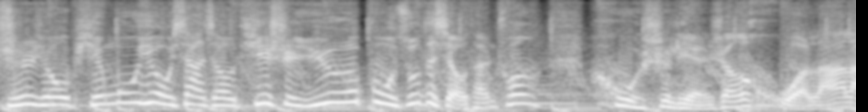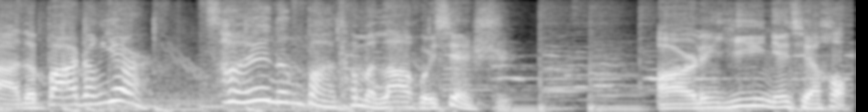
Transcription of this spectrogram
只有屏幕右下角提示余额不足的小弹窗，或是脸上火辣辣的巴掌印儿，才能把他们拉回现实。二零一一年前后，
